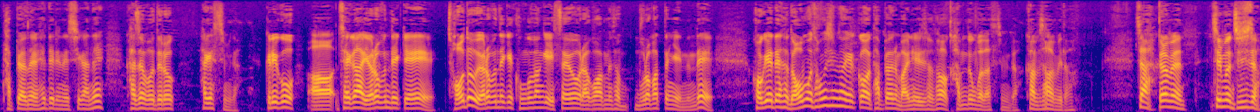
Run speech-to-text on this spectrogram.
답변을 해드리는 시간을 가져보도록 하겠습니다. 그리고 어, 제가 여러분들께 저도 여러분들께 궁금한 게 있어요! 라고 하면서 물어봤던 게 있는데 거기에 대해서 너무 성심성의껏 답변을 많이 해주셔서 감동받았습니다. 감사합니다. 자 그러면 질문 주시죠.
